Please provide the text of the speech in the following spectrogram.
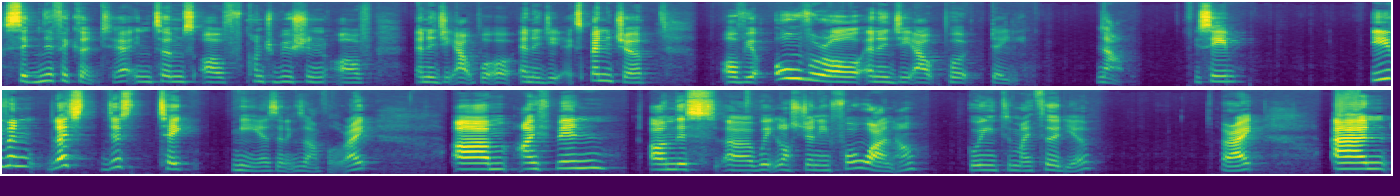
significant yeah, in terms of contribution of energy output or energy expenditure of your overall energy output daily. Now, you see, even let's just take me as an example, right? Um, I've been on this uh, weight loss journey for a while now, going into my third year. All right. And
